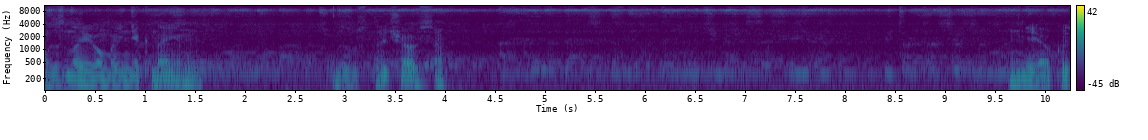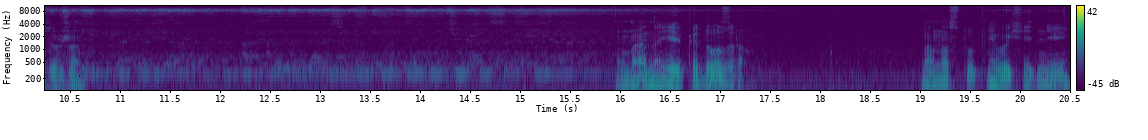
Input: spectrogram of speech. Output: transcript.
Знайомий нікнейм. Зустрічався. Якось вже. У мене є підозра на наступні вихідні.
